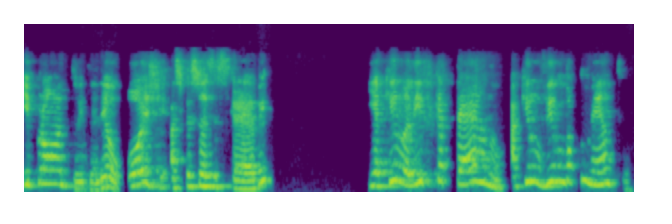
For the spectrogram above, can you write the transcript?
e pronto, entendeu? Hoje as pessoas escrevem e aquilo ali fica eterno, aquilo vira um documento.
